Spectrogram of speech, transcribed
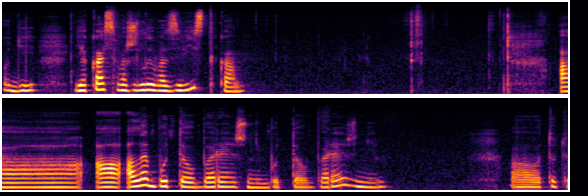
події. Якась важлива звістка. А, а, але будьте обережні, будьте обережні. Тут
